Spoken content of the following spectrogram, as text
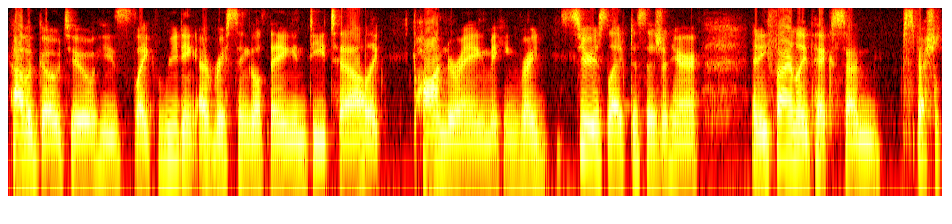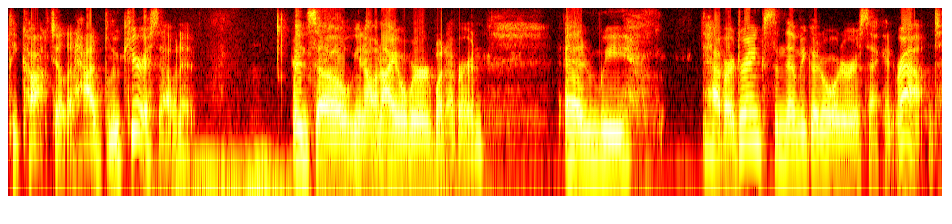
have a go-to. He's like reading every single thing in detail, like pondering, making very serious life decision here, and he finally picks some specialty cocktail that had blue curacao in it. And so you know, and I ordered whatever, and and we have our drinks and then we go to order a second round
